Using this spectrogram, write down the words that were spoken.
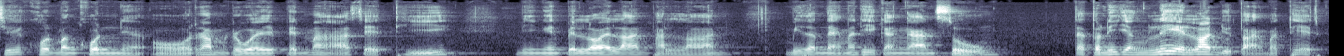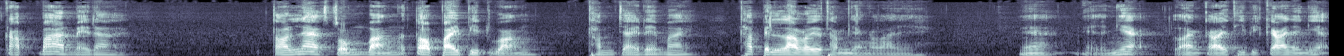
ชีวิตคนบางคนเนี่ยโอ้ร่ำรวยเป็นมหาเศรษฐี มีเงินเป็นร้อยล้านพันล้าน มีตำแหน่งหน้าที่การงานสูง แต่ตอนนี้ยังเล่ร่อนอยู่ต่างประเทศกลับบ้านไม่ได้ ตอนแรกสมหวังแล้วต่อไปผิดหวังทำใจได้ไหม ถ้าเป็นเราเราจะทำอย่างไรเนี่ยเนี่ยอย่างเงี้ยร่างกายที่พิการอย่างเงี้ย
